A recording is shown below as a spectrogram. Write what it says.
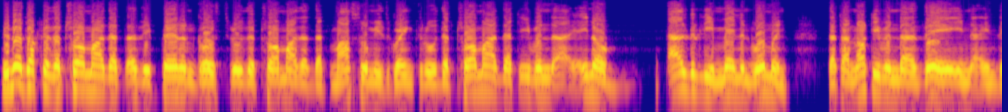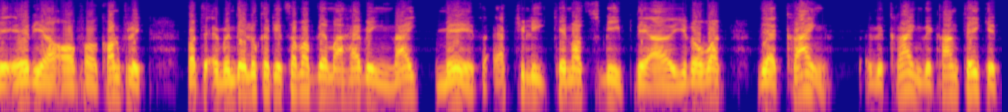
You know, doctor, the trauma that uh, the parent goes through, the trauma that that Masum is going through, the trauma that even, uh, you know, elderly men and women that are not even uh, there in, in the area of uh, conflict, but uh, when they look at it, some of them are having nightmares, actually cannot sleep. They are, you know what, they are crying. They're crying, they can't take it.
